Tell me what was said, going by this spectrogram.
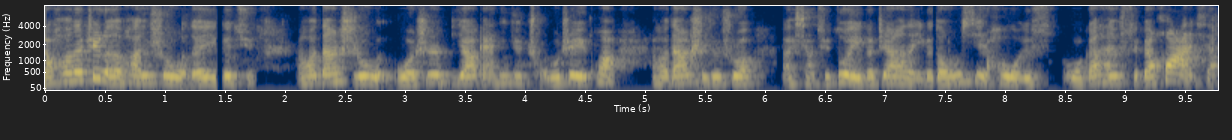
然后呢，这个的话就是我的一个举。然后当时我我是比较感兴趣宠物这一块儿，然后当时就说呃想去做一个这样的一个东西，然后我就我刚才就随便画了一下，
